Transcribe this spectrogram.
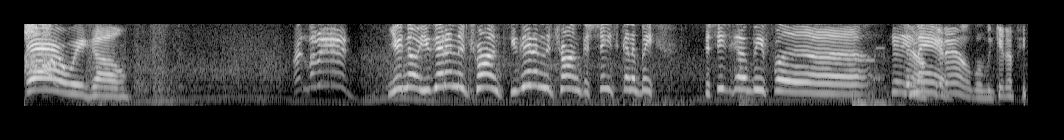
There we go. Right, let me in. You know, you get in the trunk. You get in the trunk. The seat's gonna be, the seat's gonna be for uh, Yeah, the yeah, I'll get out when we get up here.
